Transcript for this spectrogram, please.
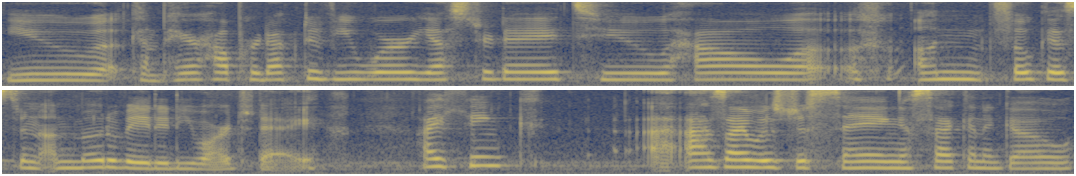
You compare how productive you were yesterday to how unfocused and unmotivated you are today. I think, as I was just saying a second ago,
